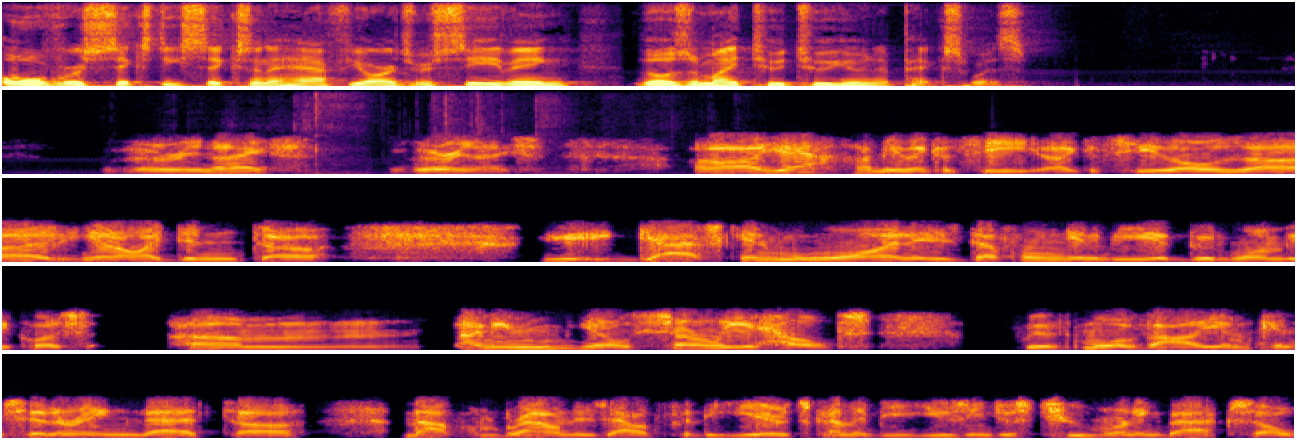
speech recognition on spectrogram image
over 66 and a half yards receiving. Those are my two two unit picks, Wiz. Very nice, very nice. Uh, yeah, I mean, I could see, I could see those. Uh, you know, I didn't. Uh, Gaskin one is definitely going to be a good one because, um, I mean, you know, certainly it helps with more volume considering that uh, Malcolm Brown is out for the year. It's going to be using just two running backs. So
